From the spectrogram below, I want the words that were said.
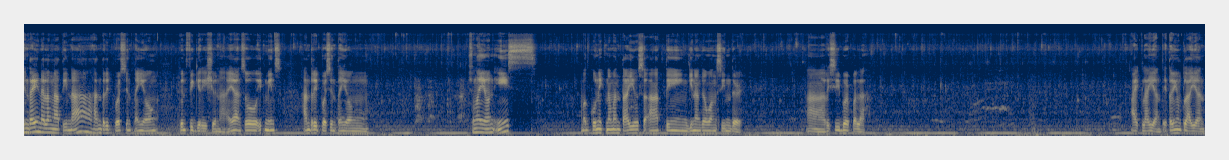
hintayin na lang natin na 100% na yung configuration na. Ayan, so it means 100% na yung So ngayon is mag-connect naman tayo sa ating ginagawang sender. Ah, receiver pala. Ay, client. Ito yung client.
